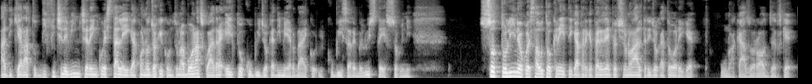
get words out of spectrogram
ha dichiarato difficile vincere in questa lega quando giochi contro una buona squadra e il tuo QB gioca di merda. Ecco, il QB sarebbe lui stesso, quindi sottolineo questa autocritica perché per esempio ci sono altri giocatori che, uno a caso Rodgers, che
